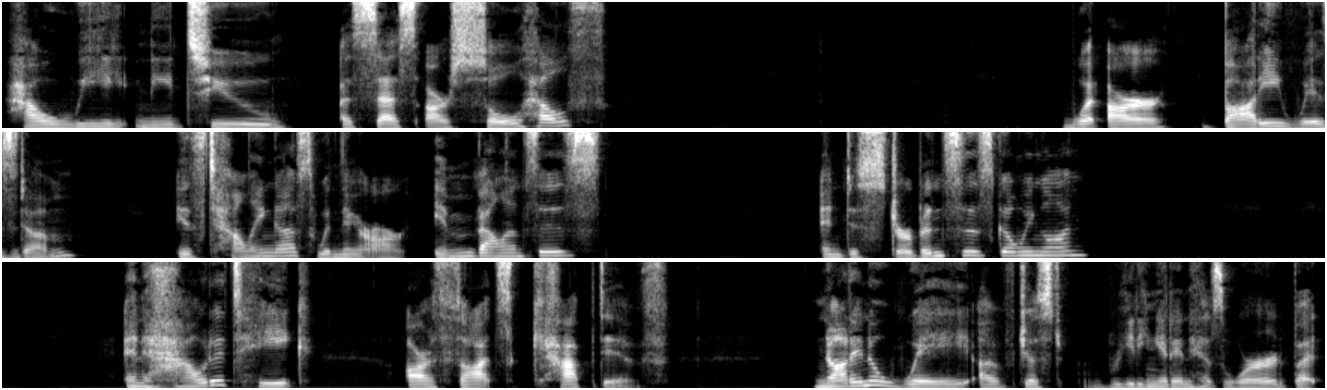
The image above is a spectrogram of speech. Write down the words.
how we need to assess our soul health, what our body wisdom is telling us when there are imbalances and disturbances going on, and how to take our thoughts captive, not in a way of just reading it in His Word, but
